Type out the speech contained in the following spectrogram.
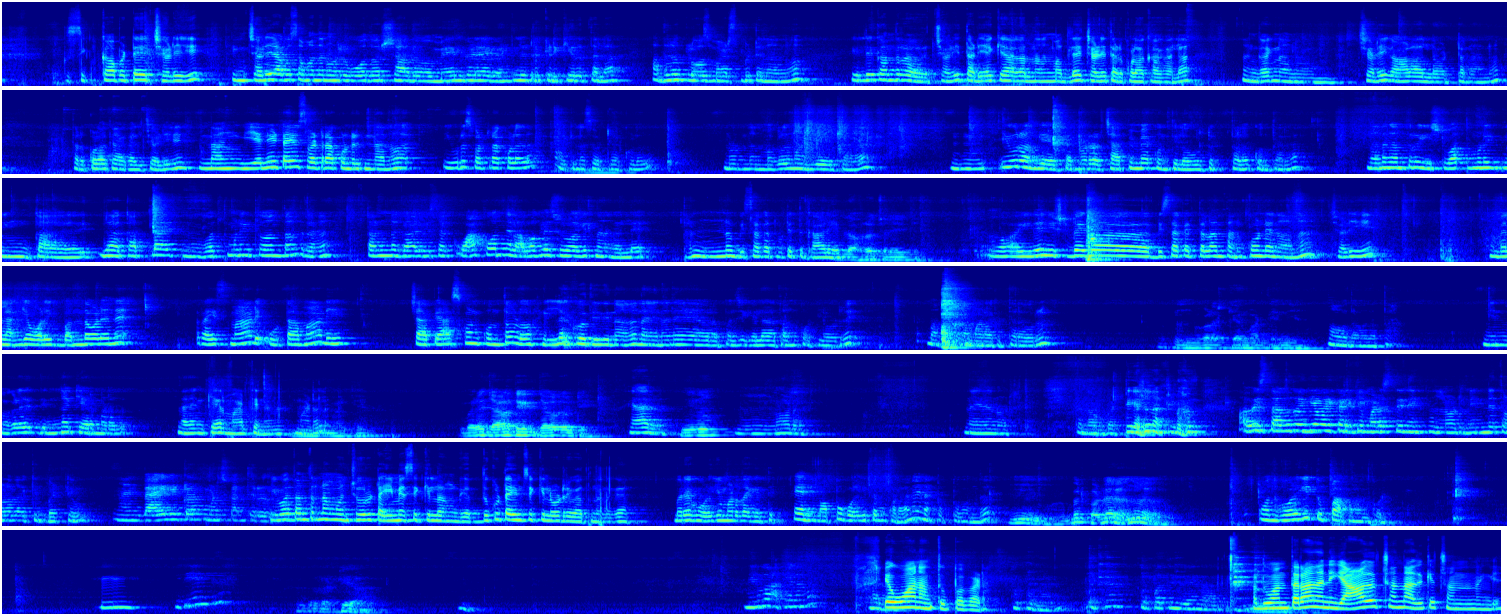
ಸಿಕ್ಕಾಪಟ್ಟೆ ಚಳಿ. ಹಿಂಗೆ ಚಳಿ ಆಗೋ ಸಂಬಂಧ ನೋಡ್ರಿ, ಹೋದ ವರ್ಷ ಅದು ಮೇಲ್ಗಡೆ ವೆಂಟಿಲೇಟರ್ ಕಿಟಕಿ ಇರುತ್ತಲ್ಲ, ಅದನ್ನು ಕ್ಲೋಸ್ ಮಾಡಿಸ್ಬಿಟ್ಟೆ ನಾನು. ಇಲ್ಲಿಕಂದ್ರೆ ಚಳಿ ತಡೆಯೋಕ್ಕೆ ಆಗಲ್ಲ ನನಗೆ ಮೊದಲೇ ಚಳಿ ತಡ್ಕೊಳಕ್ಕಾಗಲ್ಲ ಹಂಗಾಗಿ ನಾನು ಚಳಿಗೆ ಆಳಲ್ಲ ಒಟ್ಟು ನಾನು. ತಡ್ಕೊಳಕ್ಕಾಗಲ್ಲ ಚಳಿ. ನಂಗೆ ಎನಿ ಟೈಮ್ ಸ್ವೆಟ್ರ್ ಹಾಕ್ಕೊಂಡಿರ್ತೀನಿ ನಾನು. ಇವರು ಸ್ವೆಟ್ರ್ ಹಾಕ್ಕೊಳ್ಳಲ್ಲ ಆಕಿನ ಸ್ವೆಟ್ರ್ ಹಾಕ್ಕೊಳ್ಳೋದು ನೋಡಿ ನನ್ನ ಮಗಳು ಹಂಗೆ ಇರ್ತಾಳೆ. ಇವರು ಹಂಗೆ ಇರ್ತಾರೆ. ನೋಡ್ರಿ ಅವ್ರು ಚಾಪಿ ಮ್ಯಾಗ ಕುಂತಿಲ್ಲ ಊಟಕ್ಕೆ ತಳಕ್ಕೆ ಕುಂತಾರೆ. ನನಗಂತೂ ಇಷ್ಟು ಒತ್ತು ಮುಣಿ ಹಿಂಗೆ ಕ ಕತ್ಲಾಯ್ತು ಒತ್ತು ಮುಣಿತು ಅಂತಂದ್ರೆ ತಣ್ಣ ಗಾಳಿ ಬಿಸಾಕ ವಾಕ್ ಹೋದ್ಮೇಲೆ ಅವಾಗಲೇ ಶುರುವಾಗಿತ್ತು ನನಗೆ ಅಲ್ಲೇ ತಣ್ಣ ಬಿಸಾಕತ್ಬಿಟ್ಟಿತ್ತು ಗಾಳಿ. ಇದೇನು ಇಷ್ಟು ಬೇಗ ಬಿಸಾಕೈತಲ್ಲ ಅಂತ ಅಂದ್ಕೊಂಡೆ ನಾನು ಚಳಿ. ಆಮೇಲೆ ಹಂಗೆ ಒಳಗೆ ಬಂದವಳೇನೆ ರೈಸ್ ಮಾಡಿ ಊಟ ಮಾಡಿ ಚಾಪಿ ಹಾಸ್ಕೊಂಡು ಕುಂತವಳು. ಇಲ್ಲೇ ಕೂತಿದ್ದೀನಿ ನಾನು ನಯನೇ ಅವ್ರ ಅಪ್ಪಾಜಿಗೆಲ್ಲ ತಂದು ಕೊಟ್ಲು ನೋಡ್ರಿ. ಮತ್ತೆ ಮಾಡಾಕತ್ತಾರ ಅವರು? ನನ್ನ ಮಗಳಷ್ಟು ಕೇರ್ ಮಾಡ್ತೀನಿ ನೀನು? ಹೌದೌದಪ್ಪ. ನಿನ್ನ ಮಗಳೇ ದಿನ ಕೇರ್ ಮಾಡೋದು. ನಾನೇನು ಕೇರ್ ಮಾಡ್ತೀನಿ ನಾನು? ಮಾಡಲ್ಲ. ಬರೀ ಜಗಳ ತೆಗಿದು ಜಗಳ ಉಂಟಿ ಯಾರು? ನೀನು? ಹ್ಞೂ ನೋಡು. ನೈನ ನೋಡ್ರಿ. ನಾವು ಬಟ್ಟೆ ಎಲ್ಲ ಕ್ಲೋಸ್ ಅವಿಸ್ ತೆಗೆದೋಗ್ಯಾವ ಈ ಕಡೆಗೆ ಮಾಡಿಸ್ತೀನಿ. ಅಲ್ಲಿ ನೋಡ್ರಿ ನಿನ್ನೆ ತೊಳೆದು ಹಾಕಿದ ಬಟ್ಟೆವು. ನಾನು ಬ್ಯಾಗಿಗೆ ಇಟ್ಕೊಳಕ್ ಮುಡ್ಸ್ಕೊಂತಿರೋದು. ಇವತ್ತಂತೂ ನಂಗೆ ಒಂಚೂರು ಟೈಮೇ ಸಿಕ್ಕಿಲ್ಲ ನಂಗೆ ಎದ್ದಕ್ಕೂ ಟೈಮ್ ಸಿಕ್ಕಿಲ್ಲ ನೋಡ್ರಿ ಇವತ್ತು ನನಗೆ. ಬರೀ ಹೋಳಿಗೆ ಮಾಡ್ದಾಗೈತಿ. ಏ ನಿಮ್ಮ ಅಪ್ಪ ಹೋಳಿಗೆ ತಂದು ಕೊಡೋಣ ಏನ ಪಪ್ಪ ಒಂದು? ಹ್ಞೂ ಬಿಟ್ಟು ಕೊಡಲಿಲ್ಲ ಒಂದು ಹೋಳಿಗೆ ತುಪ್ಪ ಹಾಕೊಂಡು ಕೊಡು. ಯವ್ವ ನಂಗೆ ತುಪ್ಪ ಬೇಡ. ತುಪ್ಪ ತಿಂದ್ರೆ ಏನು ಅದು ಒಂಥರ ನನಗೆ ಯಾವ್ದಕ್ಕೆ ಚಂದ ಅದಕ್ಕೆ ಚಂದ ನನಗೆ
